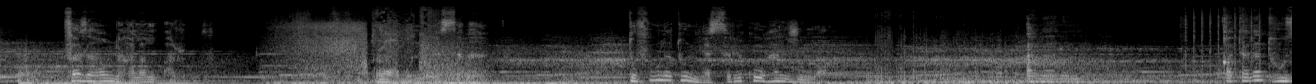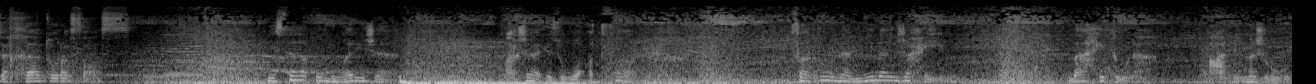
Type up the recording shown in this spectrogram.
فزع على الأرض. رعب من السماء. طفولة يسرقها الجوع. أمل قتلته زخات رصاص. نساء ورجال عجائز وأطفال فرون من الجحيم باحثون عن المجهول.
